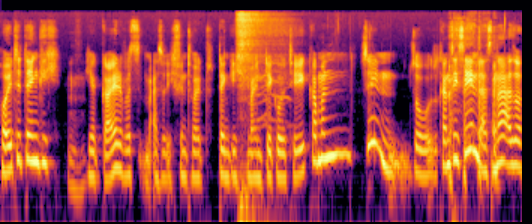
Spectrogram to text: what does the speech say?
Heute denke ich, mhm. ja geil, was, also ich finde heute, denke ich, mein Dekolleté kann man sehen, so, kann sich sehen lassen, ne? Also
